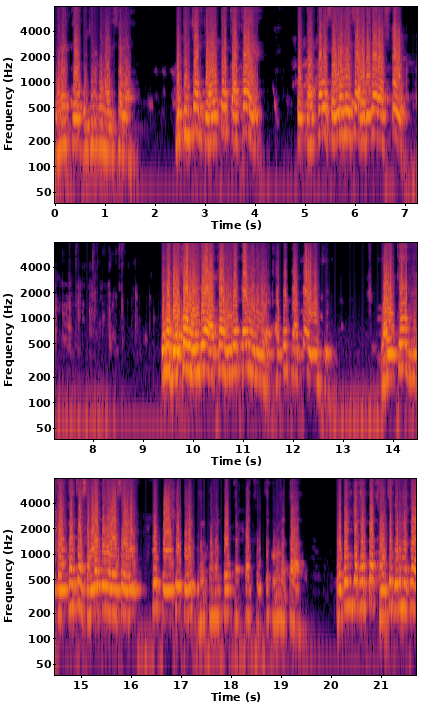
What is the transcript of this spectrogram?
घरातल्या बुजुर्ग माणसाला. मी तुमचा लाडका काका आहे. तो काकाला सल्ला द्यायचा अधिकार असतो. त्यांना डोका होऊन द्या आका होऊन द्या काय म्हणू द्या. आपण काका आहे लाडक्या काकाचा सल्ला तुम्हाला असा आहे ते पैसे तुम्ही घरकामाचा करता खर्च करू नका. प्रपंचाकरता खर्च करू नका.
